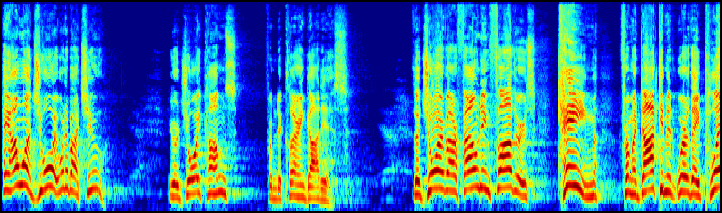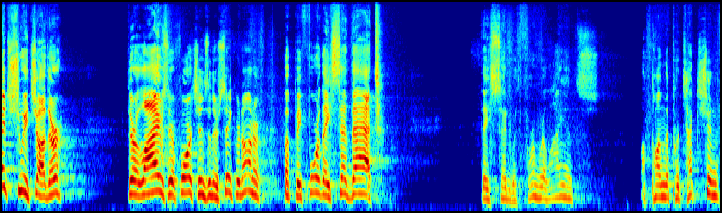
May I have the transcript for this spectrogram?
Hey, I want joy. What about you? Your joy comes from declaring God is. The joy of our founding fathers came from a document where they pledged to each other their lives, their fortunes, and their sacred honor. But before they said that, they said with firm reliance upon the protection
